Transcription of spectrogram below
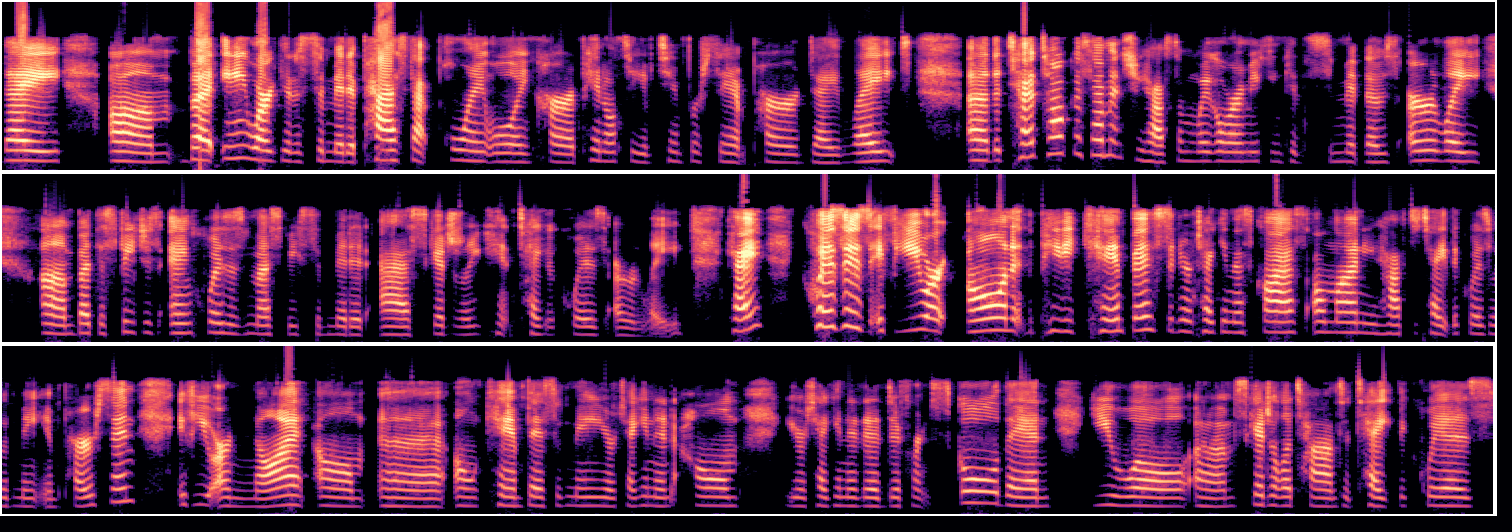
they um, but any work that is submitted past that point will incur a penalty of 10% per day late. Uh, the TED Talk assignments, you have some wiggle room. You can, can submit those early um, but the speeches and quizzes must be submitted as scheduled. You can't take a quiz early. Okay, quizzes. If you are on the PV campus and you're taking this class online, you have to take the quiz with me in person. If you are not um, uh, on campus with me, you're taking it at home, you're taking it at a different school, then you will um, schedule a time to take the quiz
